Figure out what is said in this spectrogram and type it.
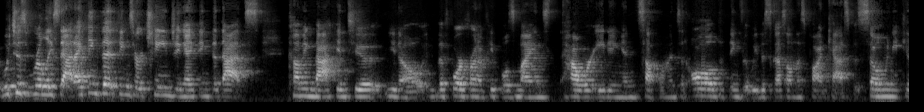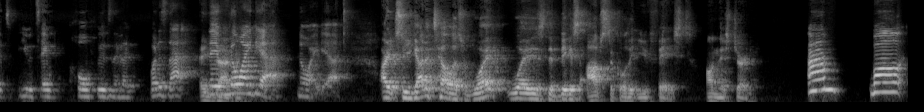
Which is really sad. I think that things are changing. I think that that's coming back into, you know, the forefront of people's minds, how we're eating and supplements and all of the things that we discuss on this podcast. But so many kids, you would say whole foods and they're like, what is that? Exactly. They have no idea. No idea. All right, so you got to tell us what was the biggest obstacle that you faced on this journey? Um, well,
